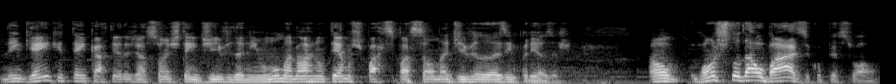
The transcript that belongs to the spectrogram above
Ninguém que tem carteira de ações tem dívida nenhuma, nós não temos participação na dívida das empresas. Então, vamos estudar o básico, pessoal.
